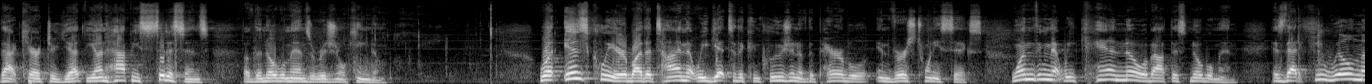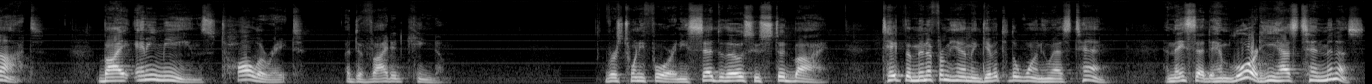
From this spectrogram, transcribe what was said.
that character yet the unhappy citizens of the nobleman's original kingdom. What is clear by the time that we get to the conclusion of the parable in verse 26, one thing that we can know about this nobleman is that he will not, by any means, tolerate a divided kingdom. Verse 24, and he said to those who stood by, Take the mina from him and give it to the one who has ten. And they said to him, Lord, he has ten minas.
